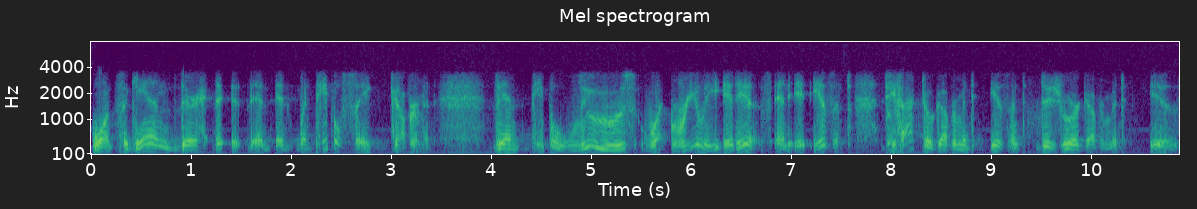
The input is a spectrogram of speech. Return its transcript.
Once again, there, and, and when people say government, then people lose what really it is, and it isn't. De facto government isn't. De jure government is.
